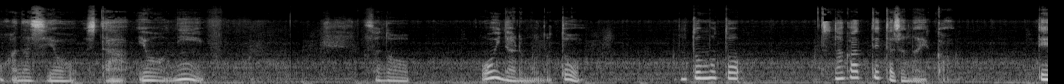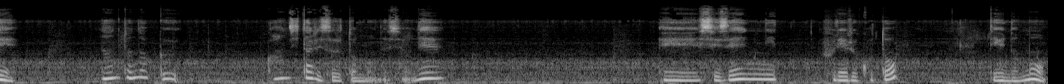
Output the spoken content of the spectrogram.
お話をしたようにその大いなるものともともとつながってたじゃないか。でなんとなく感じたりすると思うんですよね。えー、自然に触れることっていうのも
